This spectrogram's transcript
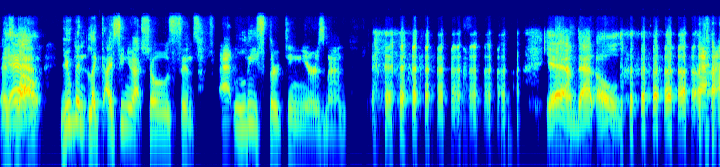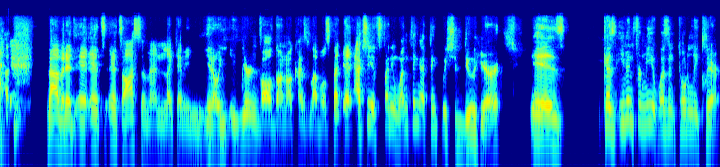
as Yeah. well. You've been like, I've seen you at shows since at least 13 years, man. yeah, I'm that old. no, but it, it, it's it's awesome, and like I mean, you know, you're involved on all kinds of levels. But it, actually, it's funny. One thing I think we should do here is because even for me, it wasn't totally clear.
